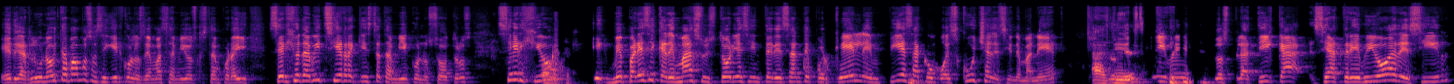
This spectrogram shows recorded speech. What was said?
Edgar Luna. Ahorita vamos a seguir con los demás amigos que están por ahí. Sergio David Sierra, aquí está también con nosotros. Sergio, eh, me parece que además su historia es interesante porque él empieza como escucha de Cinemanet, Así nos es. escribe, nos platica, se atrevió a decir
